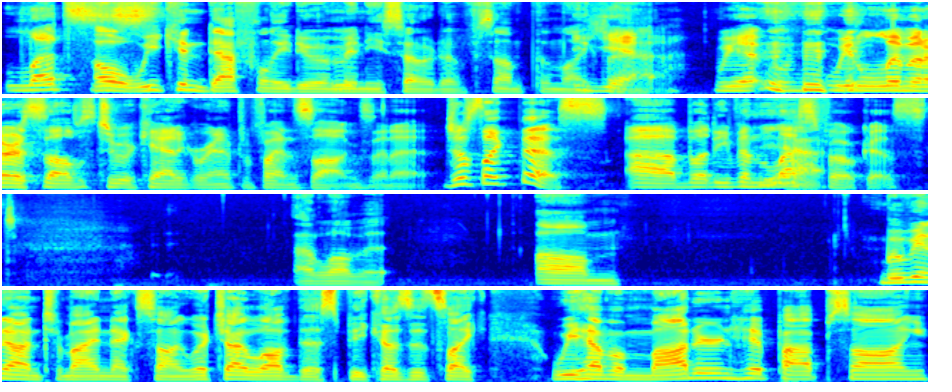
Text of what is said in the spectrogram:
let's Oh, we can definitely do a mini sode of something like that. yeah we we limit ourselves to a category and have to find songs in it just like this uh but even less focused I love it. Um moving on to my next song, which I love this because it's like we have a modern hip hop song,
